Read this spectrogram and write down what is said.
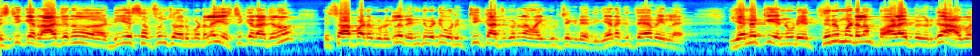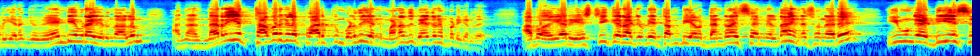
S T K ராஜனும் டிஎஸ்எஃப்பும் சோறுபடலை எஸ்டிகே ராஜனும் சாப்பாடு கொடுக்கல. ரெண்டு வாட்டி ஒரு டீ காஃபி கூட நான் வாங்கி குடிச்சே கிடையாது. எனக்கு தேவையில்லை. எனக்கு என்னுடைய திருமண்டலம் பாழாய்ப்பு போயிருக்கு. அவர் எனக்கு வேண்டியவராக இருந்தாலும் நிறைய தவறுகளை பார்க்கும் பொழுது என் மனது வேதனைப்படுகிறது. அப்போ யார் எஸ்டிகே ராஜுடைய தம்பி அவர் தன்ராஜ் சாமியல் தான் என்ன சொன்னார்? இவங்க டிஎஸ்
